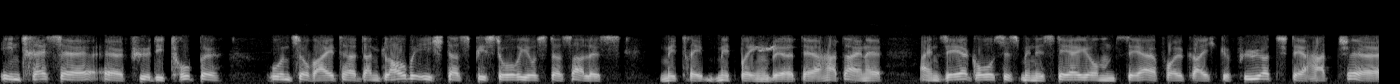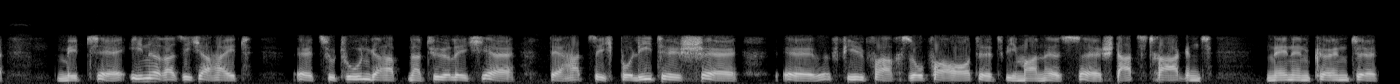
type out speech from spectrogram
Interesse für die Truppe und so weiter, dann glaube ich, dass Pistorius das alles mitbringen wird. Er hat eine ein sehr großes Ministerium sehr erfolgreich geführt. Der hat äh, mit äh, innerer Sicherheit äh, zu tun gehabt. Natürlich, äh, der hat sich politisch äh, äh, vielfach so verortet, wie man es äh, staatstragend nennen könnte.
